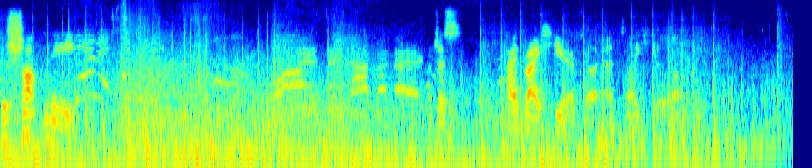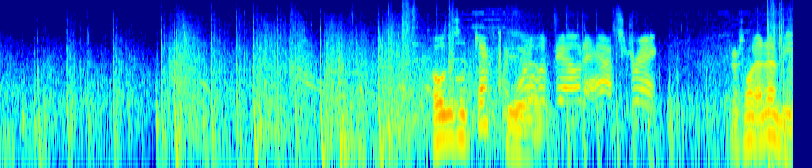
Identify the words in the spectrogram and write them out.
Who shot me? I'll just hide right here so until I heal up. Hold this objective. Whittle them down to half strength. There's one enemy.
